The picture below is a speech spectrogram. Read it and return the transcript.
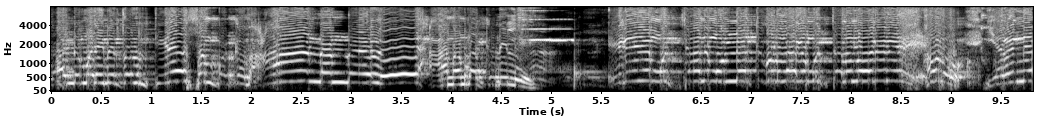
ದೊಡ್ಡ ಮಳೆ ಬಿತ್ತಂದ್ರೆ ತಿರೇ ಸಂಪಕ್ಕದ ಆನಂದವೇ ಆನಂದ ಕಡಿಲಿ. ಮುತ್ತಾನ ಮುಮ್ಮೆತ್ತು ಗುಡ್ದಾಗ ಮುತ್ತನ ನೋಡಿರಿ. ಹೌದು. ಎರಡನೇ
